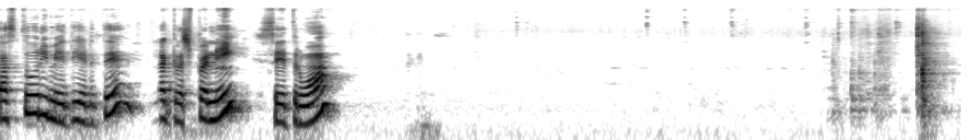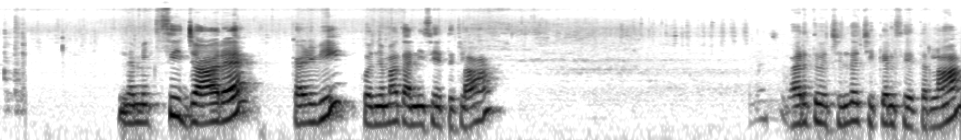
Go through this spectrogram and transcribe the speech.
கஸ்தூரி மேத்தி எடுத்து நல்லா க்ரஷ் பண்ணி சேர்த்துருவோம். இந்த மிக்ஸி ஜாரை கழுவி கொஞ்சமாக தண்ணி சேர்த்துக்கலாம். வறுத்து வச்சுருந்த சிக்கன் சேர்த்துடலாம்.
